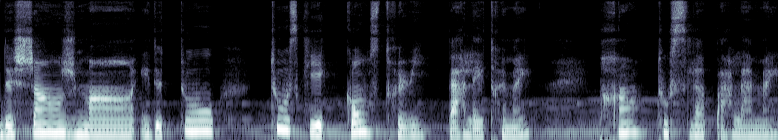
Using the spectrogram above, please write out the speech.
de changement et de tout, tout ce qui est construit par l'être humain. Prends tout cela par la main.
